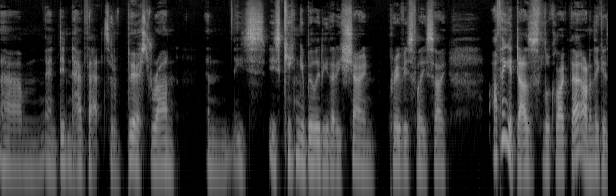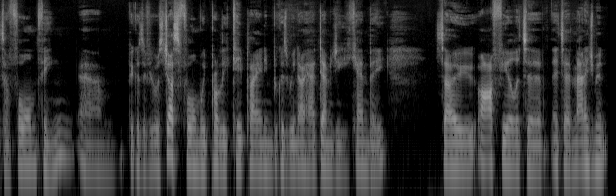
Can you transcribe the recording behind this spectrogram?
um, and didn't have that sort of burst run and his his kicking ability that he's shown previously. So, I think it does look like that. I don't think it's a form thing, um, because if it was just form, we'd probably keep playing him because we know how damaging he can be. So I feel it's a it's a management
